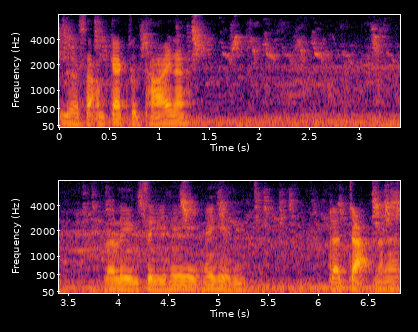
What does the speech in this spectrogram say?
เหลือสามแก๊กสุดท้ายนะละเลงสีให้ให้เห็นจัดจะนะฮะ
